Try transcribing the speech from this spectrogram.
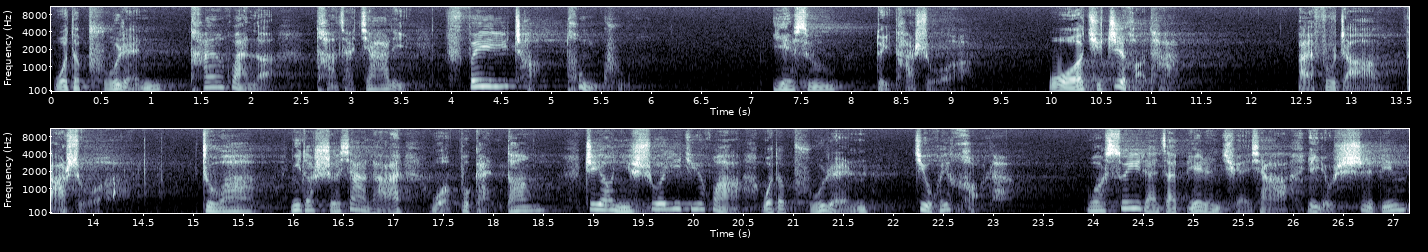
我的仆人瘫痪了，躺在家里，非常痛苦。”耶稣。对他说：“我去治好他。”百夫长答说：“主啊，你的舍下来，我不敢当。只要你说一句话，我的仆人就会好了。我虽然在别人权下，也有士兵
